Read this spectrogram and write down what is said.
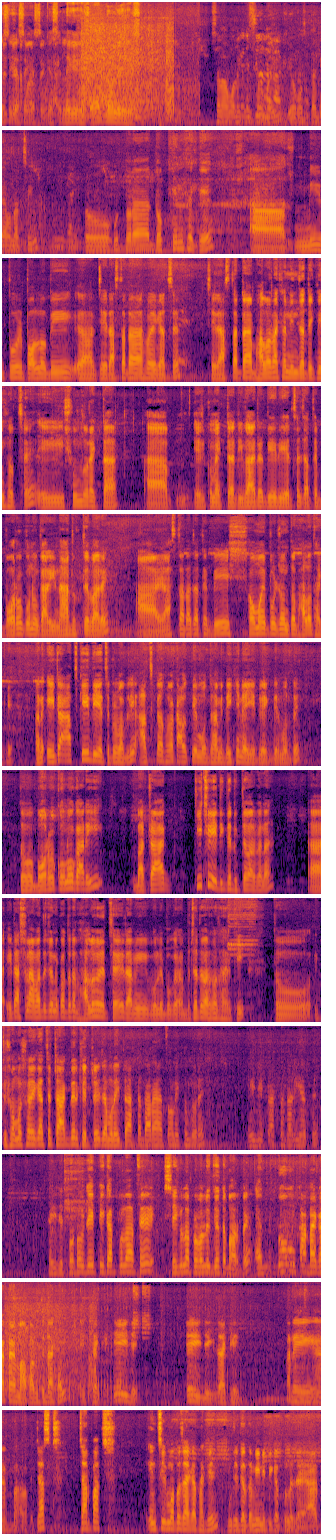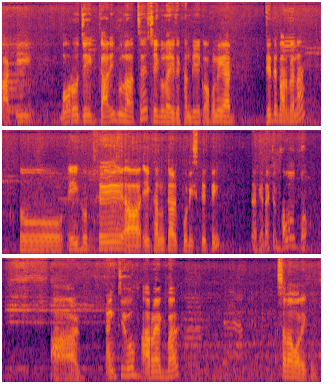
গেছে গেছে গেছে গেছে লেগে গেছে একদম লেগে গেছে। আসসালামু আলাইকুম সবাই কি অবস্থা? কেমন আছি? তো উত্তরা দক্ষিণ থেকে মিরপুর পল্লবী যে রাস্তাটা হয়ে গেছে সেই রাস্তাটা ভালো রাখার নিনজা টেকনিক হচ্ছে। এই সুন্দর একটা এরকম একটা ডিভাইডার দিয়ে দিয়েছে যাতে বড় কোনো গাড়ি না ঢুকতে পারে আর রাস্তাটা যাতে বেশ সময় পর্যন্ত ভালো থাকে। মানে এইটা আজকেই দিয়েছে প্রবাবলি আজকে অথবা কালকের মধ্যে আমি দেখি নাই এই দু একদিনের মধ্যে। তো বড় কোনো গাড়ি বা ট্রাক কিছু এদিক দিয়ে ঢুকতে পারবে না। এটা আসলে আমাদের জন্য কতটা ভালো হয়েছে, এটা আমি বলে বোঝা- বোঝাতে পারব না আর কি। তো একটু সমস্যা হয়ে গেছে ট্রাকদের ক্ষেত্রে, যেমন এই ট্রাকটা দাঁড়ায় আছে অনেকক্ষণ ধরে। এই যে ট্রাকটা দাঁড়িয়ে আছে, এই যে ছোট যে পিকগুলো আছে, সেগুলো প্রবলি যেতে পারবে। একদম কাটায় কাটায় মাপ, আমি তো দেখাই। এই যে এই যে এক্স্যাক্টলি মানে জাস্ট চার পাঁচ ইঞ্চির মতো জায়গা থাকে, যদি আপনার মিনি পিকগুলো যায়। আর বাকি বড় যে গাড়িগুলো আছে সেগুলো এখান দিয়ে কখনোই আর যেতে পারবে না। তো এই হচ্ছে এখানকার পরিস্থিতি। দেখেন, একটা ভালো আর থ্যাংক ইউ আরও একবার। আসসালামু আলাইকুম।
